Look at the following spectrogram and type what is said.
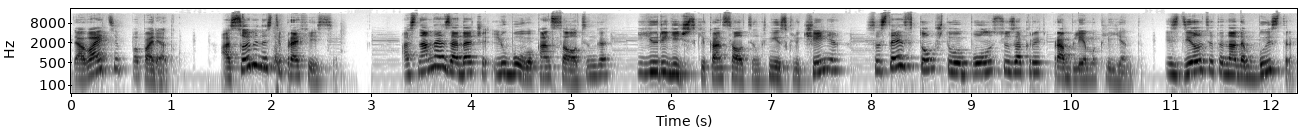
Давайте по порядку. Особенности профессии. Основная задача любого консалтинга, и юридический консалтинг не исключение, состоит в том, чтобы полностью закрыть проблемы клиента. И сделать это надо быстро,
